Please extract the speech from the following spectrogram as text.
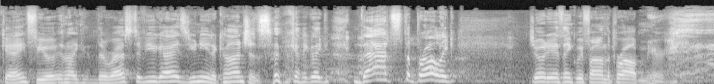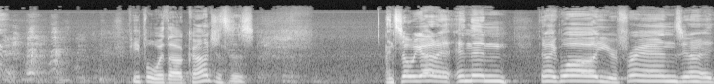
Okay, you like the rest of you guys, you need a conscience. like that's the problem. Like, Jody, I think we found the problem here. People without consciences. And so we got it, and then they're like, well, you're friends, you know.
